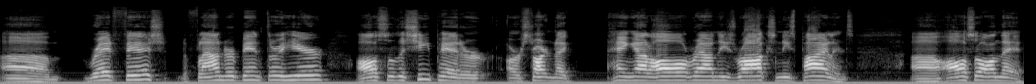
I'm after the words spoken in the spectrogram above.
um, redfish. The flounder have been through here. Also, the sheephead are, are starting to hang out all around these rocks and these pilings. Uh, also on the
